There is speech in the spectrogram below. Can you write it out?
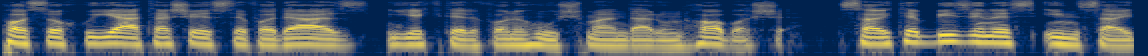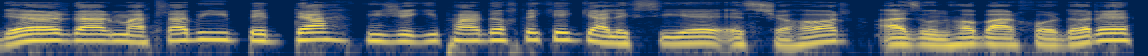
پاسخگوی عطش استفاده از یک تلفن هوشمند در اونها باشه. سایت بیزینس اینسایدر در مطلبی به ده ویژگی پرداخته که گلکسی S4 از اونها برخورداره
